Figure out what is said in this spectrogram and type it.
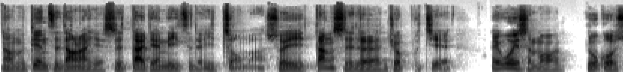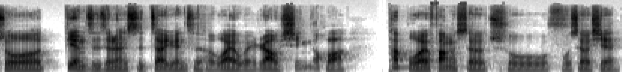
那我们电子当然也是带电粒子的一种嘛，所以当时的人就不解，哎，为什么如果说电子真的是在原子核外围绕行的话，它不会放射出辐射线？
